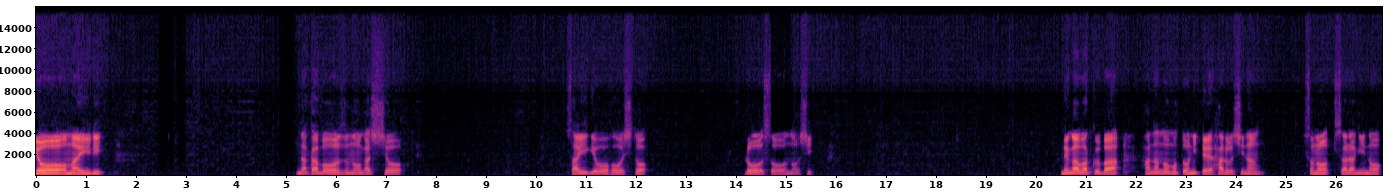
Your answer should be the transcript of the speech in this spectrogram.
ようお参り。中坊主の合唱。西行法師と老僧の死。願わくば花のもとにて春至南。その如月の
